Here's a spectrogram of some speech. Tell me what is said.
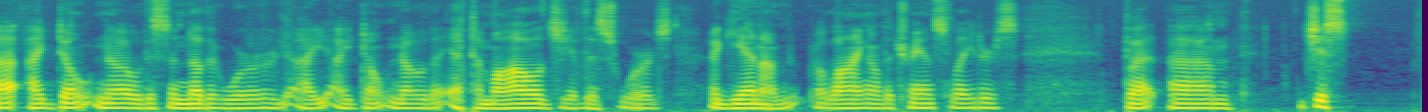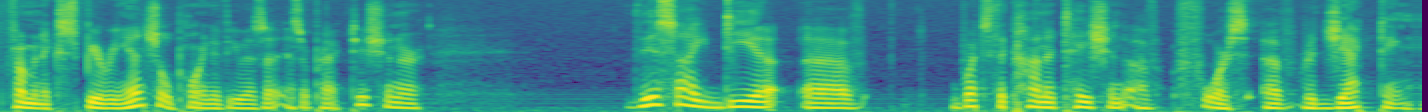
Uh, I don't know, this is another word, I, I don't know the etymology of this word. Again, I'm relying on the translators. But um, just from an experiential point of view as a, as a practitioner, this idea of what's the connotation of force, of rejecting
